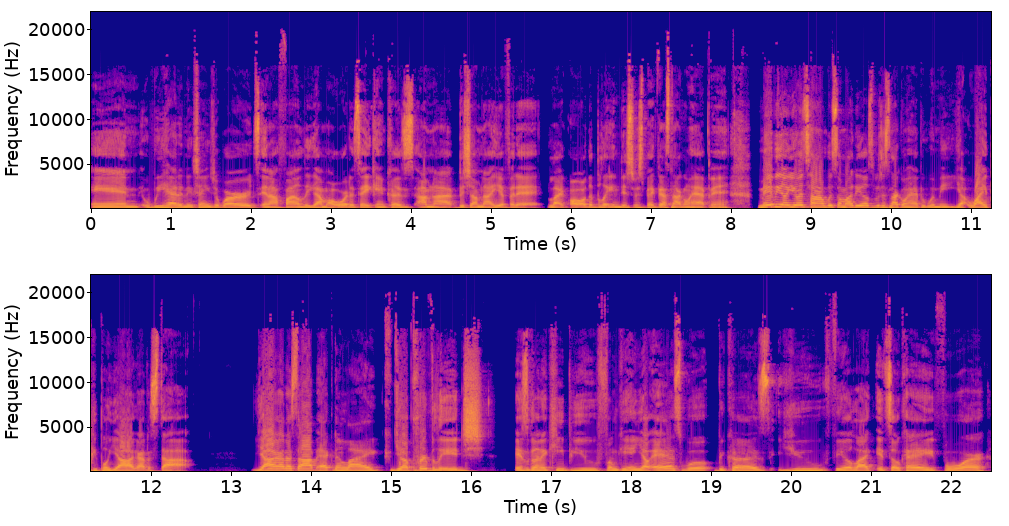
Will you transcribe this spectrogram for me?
and we had an exchange of words and I finally got my order taken because I'm not, bitch, I'm not here for that. Like all the blatant disrespect, that's not gonna happen. Maybe on your time with somebody else, but it's not gonna happen with me. Y- white people, y'all gotta stop. Y'all gotta stop acting like your privilege is gonna keep you from getting your ass whooped because you feel like it's okay for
